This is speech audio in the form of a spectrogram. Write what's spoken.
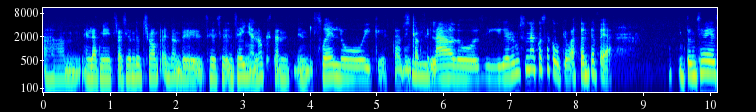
am, en la administración de Trump, en donde se, se enseña, ¿no? Que están en el suelo y que están Sí. encarcelados. Y es una cosa como que bastante fea. Entonces,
